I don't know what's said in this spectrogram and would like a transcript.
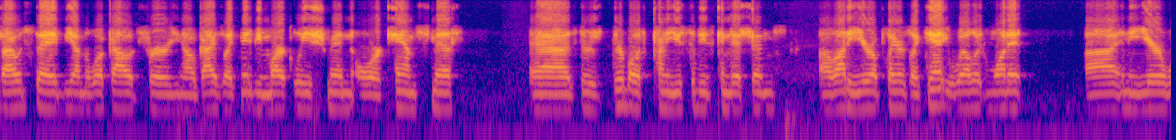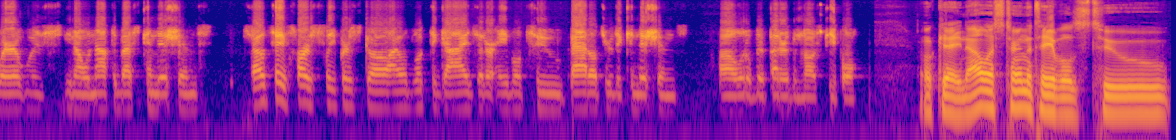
So I would say be on the lookout for, you know, guys like maybe Mark Leishman or Cam Smith, as there's, they're both kind of used to these conditions. A lot of Euro players like Danny Willett won it uh, in a year where it was, you know, not the best conditions. So I would say as far as sleepers go, I would look to guys that are able to battle through the conditions a little bit better than most people. Okay, now let's turn the tables to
